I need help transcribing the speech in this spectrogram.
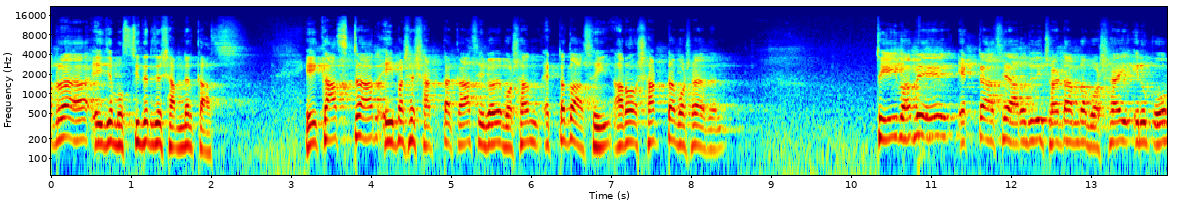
আমরা এই যে মসজিদের যে সামনের কাজ, এই কাজটার এই পাশে ষাটটা কাজ এইভাবে বসান, একটা তো আছেই আরও ষাটটা বসায় দেন। তো এইভাবে একটা আছে আরও যদি ছয়টা আমরা বসাই, এরকম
